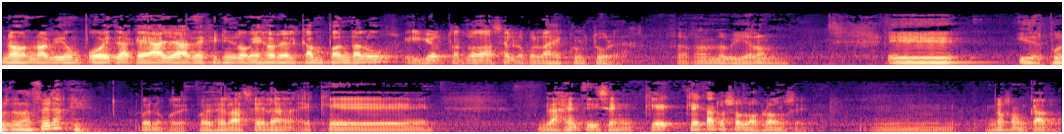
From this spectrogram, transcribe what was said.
no, no ha habido un poeta que haya definido mejor el campo andaluz y yo trato de hacerlo con las esculturas. Fernando Villalón. Eh, ¿Y después de la cera qué? Bueno, pues después de la cera es que la gente dice, ¿qué, qué caros son los bronces? Mm, no son caros.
